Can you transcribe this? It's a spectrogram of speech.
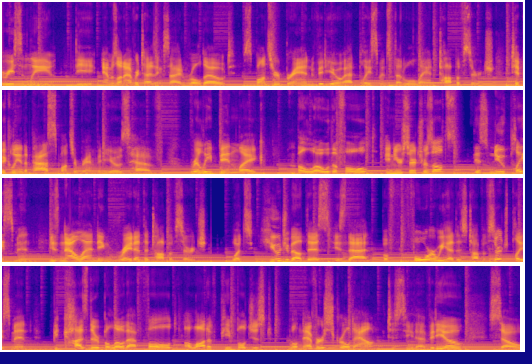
recently, the Amazon advertising side rolled out sponsored brand video ad placements that will land top of search. Typically, in the past, sponsored brand videos have really been like below the fold in your search results. This new placement is now landing right at the top of search. What's huge about this is that before we had this top of search placement, because they're below that fold, a lot of people just will never scroll down to see that video. So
